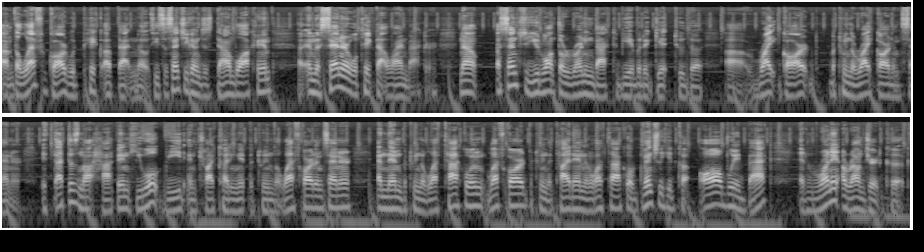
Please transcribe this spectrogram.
um, the left guard would pick up that nose. He's essentially going to just down block him, uh, and the center will take that linebacker. Now, essentially, you'd want the running back to be able to get to the uh, right guard between the right guard and center. If that does not happen, he will read and try cutting it between the left guard and center, and then between the left tackle and left guard, between the tight end and left tackle. Eventually, he'd cut all the way back and run it around Jared Cook.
